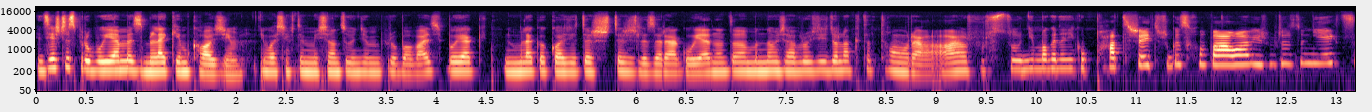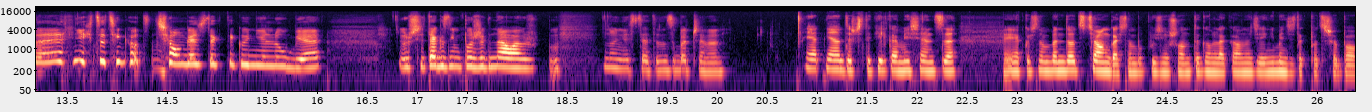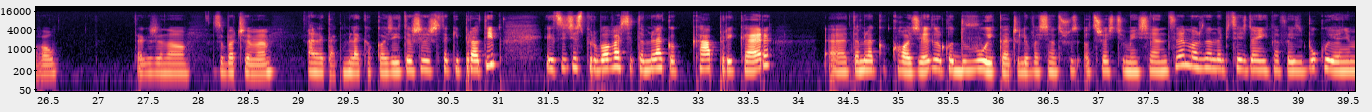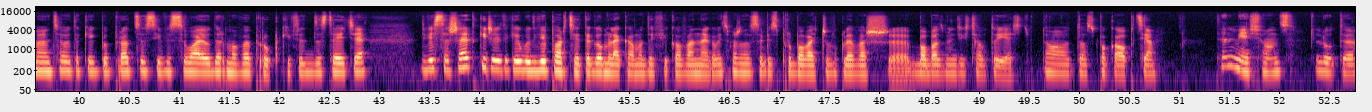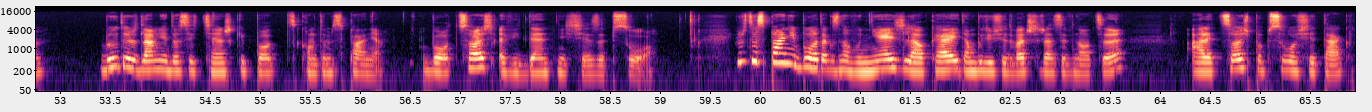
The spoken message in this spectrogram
Więc jeszcze spróbujemy z mlekiem kozim. I właśnie w tym miesiącu będziemy próbować, bo jak mleko kozie też, też źle zareaguje, no to będę musiała wrócić do laktatora, a już po prostu nie mogę na niego patrzeć, już go schowałam, już po prostu nie chcę, nie chcę tego odciągać, tak tego nie lubię. Już się tak z nim pożegnałam, już, no niestety, no zobaczymy. Jak nie mam też te kilka miesięcy, jakoś no będę odciągać, no bo później już on tego mleka, mam nadzieję, nie będzie tak potrzebował. Także no, zobaczymy. Ale tak, mleko kozie. I też jeszcze taki protip, jak chcecie spróbować, to te mleko Capriker, e, te mleko kozie, tylko dwójkę, czyli właśnie od, od 6 miesięcy, można napisać do nich na Facebooku i oni mają cały taki jakby proces i wysyłają darmowe próbki. Wtedy dostajecie dwie saszetki, czyli tak jakby dwie porcje tego mleka modyfikowanego, więc można sobie spróbować, czy w ogóle wasz e, bobas będzie chciał to jeść. To, to spoko opcja. Ten miesiąc, luty, był też dla mnie dosyć ciężki pod kątem spania, bo coś ewidentnie się zepsuło. Już to spanie było tak znowu nieźle, okay, tam budził się dwa, trzy razy w nocy, ale coś popsuło się tak,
